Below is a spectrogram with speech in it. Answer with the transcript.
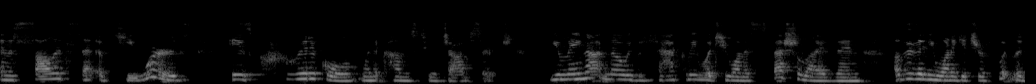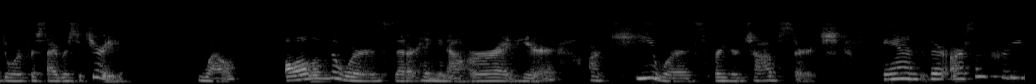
and a solid set of keywords is critical when it comes to a job search. You may not know exactly what you want to specialize in, other than you want to get your foot in the door for cybersecurity? Well, all of the words that are hanging out right here are keywords for your job search. And there are some pretty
